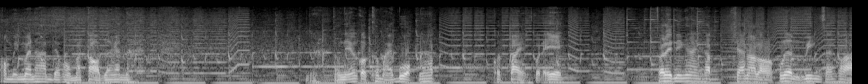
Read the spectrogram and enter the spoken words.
คอมเมนต์มานะครับเดี๋ยวผมมาตอบแล้วกันนะ ตรงนี้ก็กดเครื่องหมายบวกนะครับ กดไปกด A ก็เล่นง่ายๆครับแช่นอหลอกเลื่อนวิ่งซ้ายขวา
